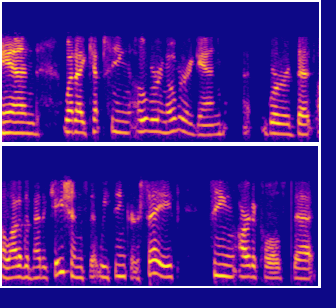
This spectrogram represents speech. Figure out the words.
And what I kept seeing over and over again uh, were that a lot of the medications that we think are safe, seeing articles that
